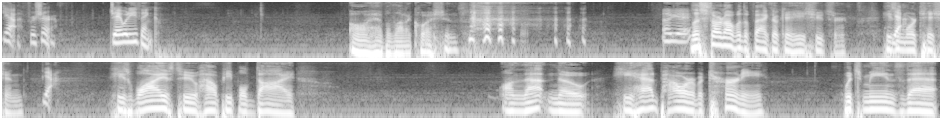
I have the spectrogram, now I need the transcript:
Yeah, for sure. Jay, what do you think? Oh, I have a lot of questions. Okay. Let's start off with the fact. Okay, he shoots her. He's Yeah. a mortician. Yeah. He's wise to how people die. On that note, he had power of attorney, which means that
